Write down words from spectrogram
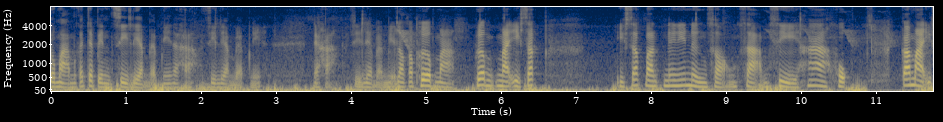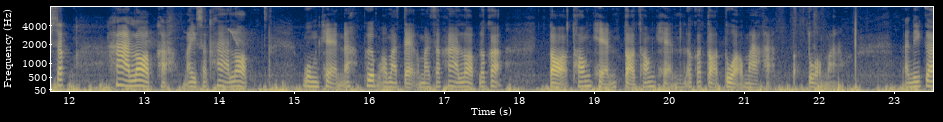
ลงมามันก็จะเป็นสี่เหลี่ยมแบบนี้นะคะ สี่เหลี่ยมแบบนี้เนี่ยค่ะ สี่เหลี่ยมแบบนี้เราก็เพิ่มมา เพิ่มมาอีกสักอีกสักในนี้หนึ่งสองสามสี่ห้าหกก็มาอีกสัก ห้ารอบค่ะ มาอีกสักห้ารอบ วงแขนนะ เพิ่มเอามาแตกออกมาสักห้ารอบ แล้วก็ต่อท้องแขน ต่อท้องแขน แล้วก็ต่อตัวออกมาค่ะ ต่อตัวออกมา อันนี้ก็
